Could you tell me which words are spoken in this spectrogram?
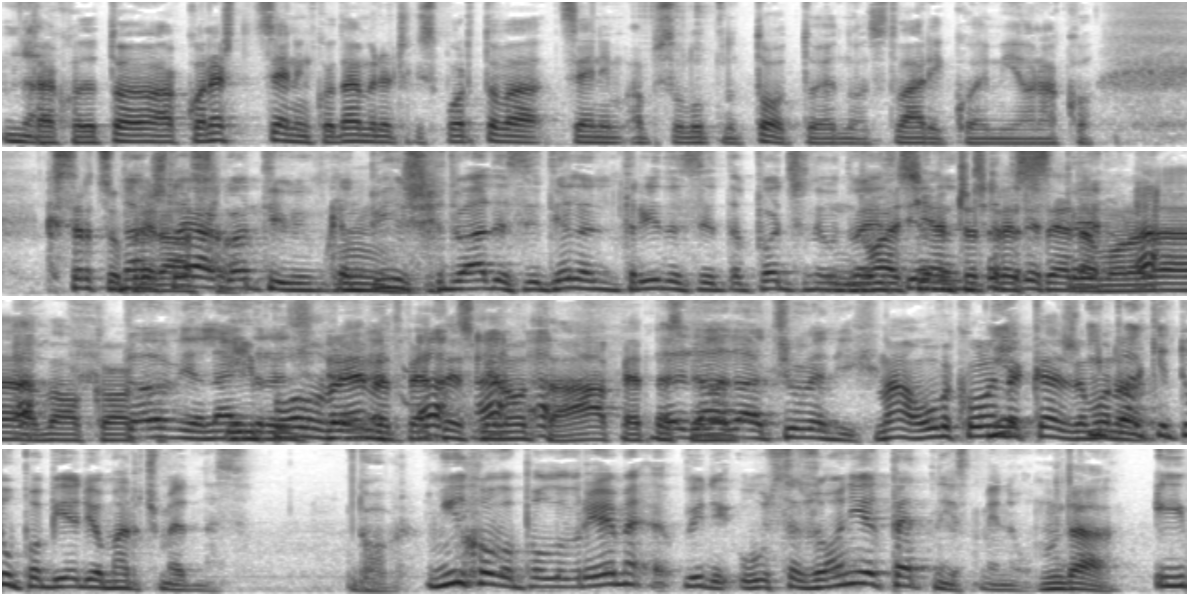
Da. Tako da to, ako nešto cenim kod američkih sportova, cenim apsolutno to. To je jedna od stvari koje mi je onako k srcu Znaš šta ja priraslo. gotivim? Kad piše 21.30, a počne u 21.47, 21.45. ono da, ba, kako. to mi je I najdraže. polu vreme od 15 minuta, a 15 Da, minuta. da, čuvenih. Ma, uvek volim da kažem, ono... Ipak je tu pobjedio March Madness. Dobro. Njihovo polovrijeme, vidi, u sezoni je 15 minuta. Da. I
